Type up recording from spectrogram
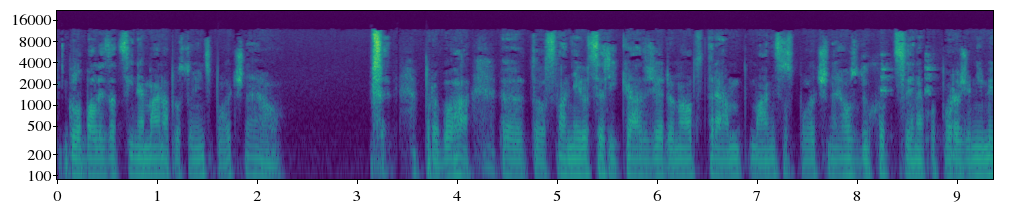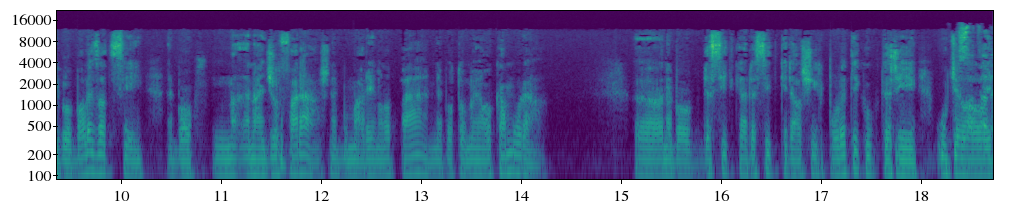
globalizací nemá naprosto nic společného. Pro boha, eh, to snad někdo se říká, že Donald Trump má něco společného s důchodci nebo poraženými globalizací, nebo Nigel Farage, nebo Marine Le Pen, nebo Tomio Okamura. Eh, nebo desítky a desítky dalších politiků, kteří udělali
